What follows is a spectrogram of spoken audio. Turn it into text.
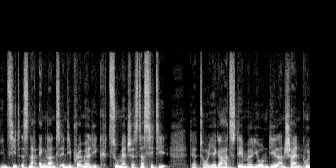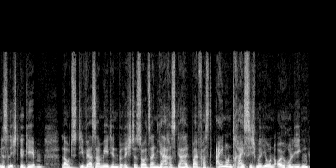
Ihn zieht es nach England in die Premier League zu Manchester City. Der Torjäger hat dem Millionendeal anscheinend grünes Licht gegeben. Laut diverser Medienberichte soll sein Jahresgehalt bei fast 31 Millionen Euro liegen,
